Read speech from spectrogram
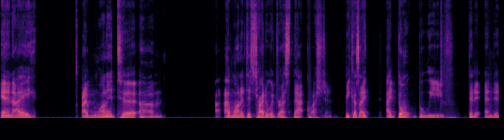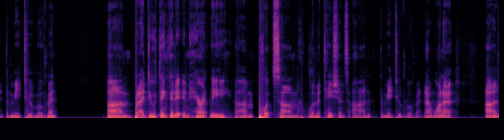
And I I wanted to um, I- wanted to try to address that question because I I don't believe that it ended the Me Too movement. Um, but I do think that it inherently um, put some limitations on the Me Too movement. And I want to, uh,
